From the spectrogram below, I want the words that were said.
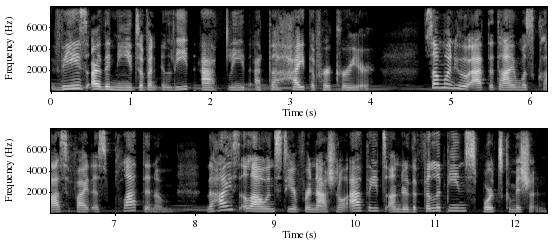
These are the needs of an elite athlete at the height of her career. Someone who at the time was classified as platinum, the highest allowance tier for national athletes under the Philippines Sports Commission.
